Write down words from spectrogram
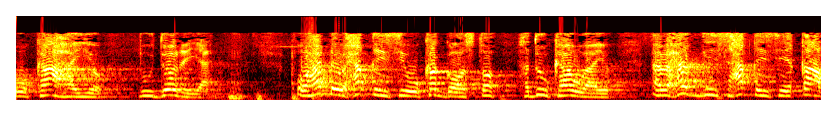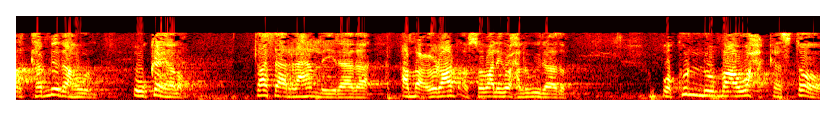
uu kaa hayo buu doonayaa. Oo hadhow xaqiisii uu ka goosto hadduu kaa waayo ama xaggiisa xaqiisii qaar ka mid ahun uu ka helo. Taasaa rahan la yidhaahdaa ama cudhaadh af soomaaliga waxa lagu yidhaahdo. Wa kullu maa wax kastaoo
